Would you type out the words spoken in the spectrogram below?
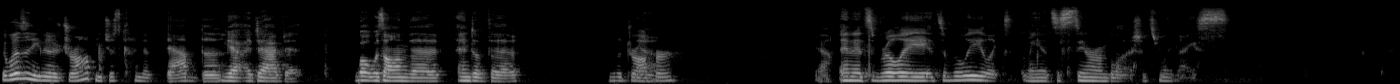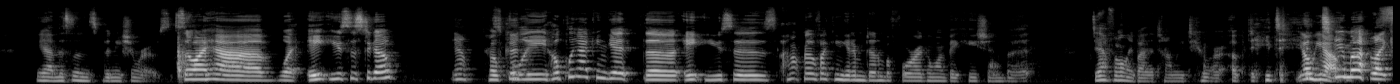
It wasn't even a drop. You just kind of dabbed the Yeah, I dabbed it. What was on the end of the, the dropper. Yeah. And it's really, it's a really like, I mean, it's a serum blush. It's really nice. Yeah, and this one's Venetian Rose. So I have what eight uses to go. Yeah. Hopefully, hopefully I can get the eight uses. I don't know if I can get them done before I go on vacation, but definitely by the time we do our update. Oh yeah, two months. like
